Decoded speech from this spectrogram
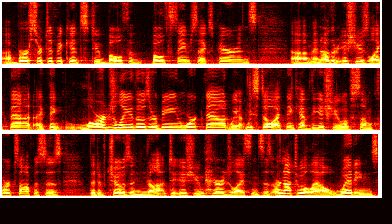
uh, birth certificates to both of both same-sex parents um, and other issues like that. I think largely those are being worked out. We, we still, I think, have the issue of some clerk's offices that have chosen not to issue marriage licenses or not to allow weddings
